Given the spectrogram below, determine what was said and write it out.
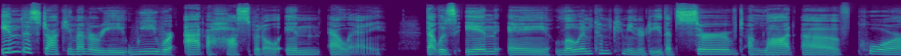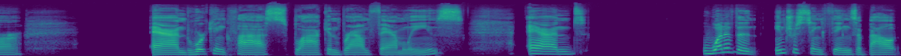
in this documentary, we were at a hospital in LA that was in a low income community that served a lot of poor and working class black and brown families. And one of the interesting things about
